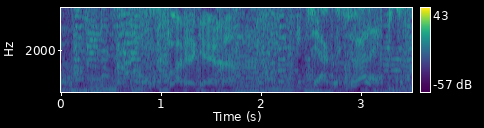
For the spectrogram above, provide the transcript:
Com Flávia Guerra e Tiago Silvaletti.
